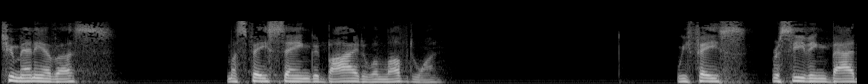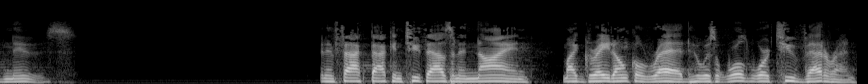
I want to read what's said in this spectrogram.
Too many of us must face saying goodbye to a loved one we face receiving bad news. And in fact, back in 2009, my great uncle Red, who was a World War II veteran,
